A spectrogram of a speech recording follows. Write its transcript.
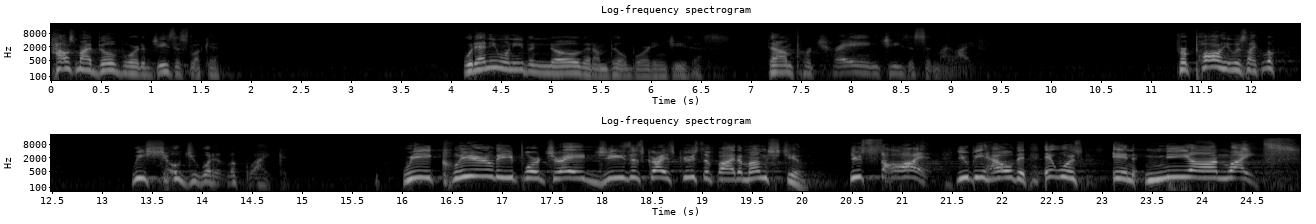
How's my billboard of Jesus looking? Would anyone even know that I'm billboarding Jesus? That I'm portraying Jesus in my life? For Paul, he was like, Look, we showed you what it looked like. We clearly portrayed Jesus Christ crucified amongst you. You saw it, you beheld it. It was in neon lights.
